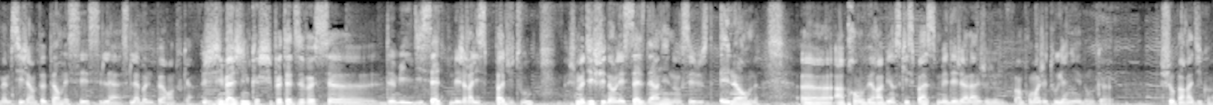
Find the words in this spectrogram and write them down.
même si j'ai un peu peur, mais c'est de, la- bonne peur en tout cas. J'imagine que je suis peut-être The Voice euh, 2017, mais je réalise pas du tout. Je me dis que je suis dans les 16 derniers, donc c'est juste énorme. Euh, après, on verra bien ce qui se passe, mais déjà là, pour moi, j'ai tout gagné, donc euh, je suis au paradis quoi.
